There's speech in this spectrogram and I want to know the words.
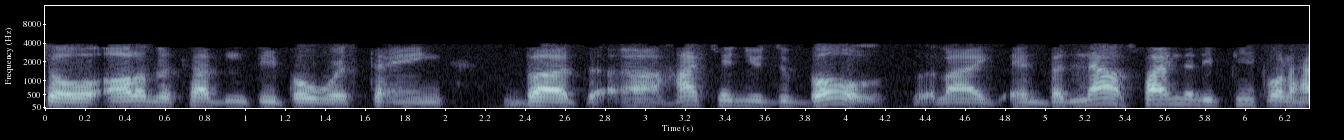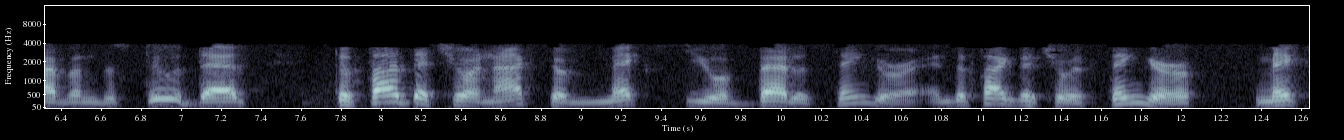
so all of a sudden people were saying, but uh, how can you do both? Like, and but now finally people have understood that the fact that you're an actor makes you a better singer, and the fact that you're a singer makes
